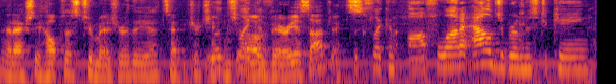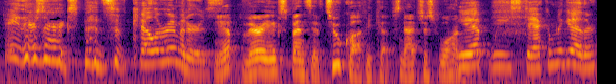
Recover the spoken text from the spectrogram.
That actually helps us to measure the uh, temperature change like of a- various objects. Looks like an awful lot of algebra, Mr. Kane. Hey, there's our expensive calorimeters. Yep, very expensive. Two coffee cups, not just one. Yep, we stack them together.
